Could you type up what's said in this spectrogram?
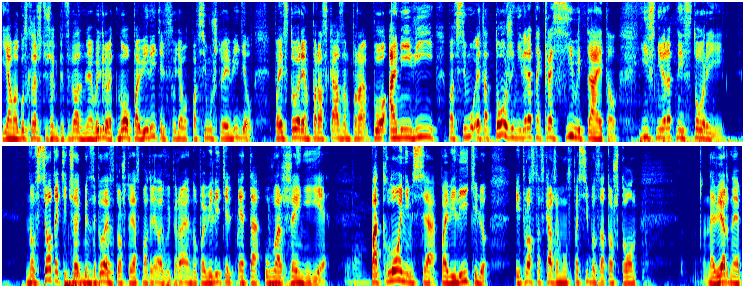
я могу сказать, что Человек Бензопила для меня выигрывает, но Повелитель, судя вот по всему, что я видел, по историям, по рассказам, про, по AMV, по всему, это тоже невероятно красивый тайтл и с невероятной историей. Но все-таки Человек Бензопила из-за того, что я смотрел и выбираю, но Повелитель это уважение Да. поклонимся повелителю и просто скажем ему спасибо за то, что он, наверное,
